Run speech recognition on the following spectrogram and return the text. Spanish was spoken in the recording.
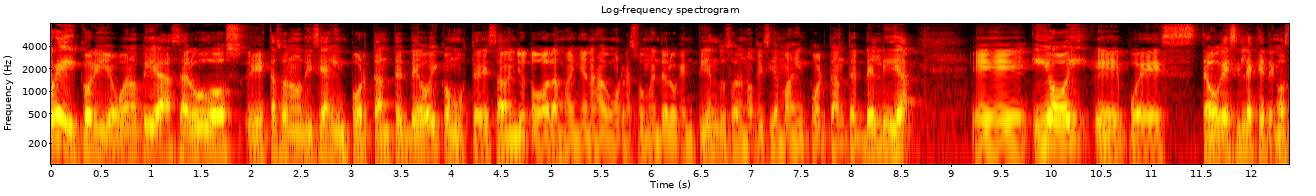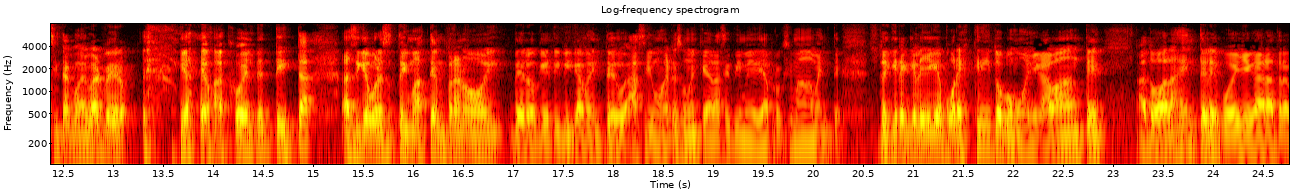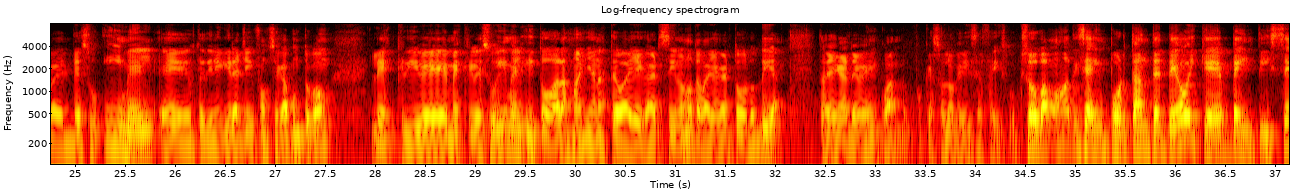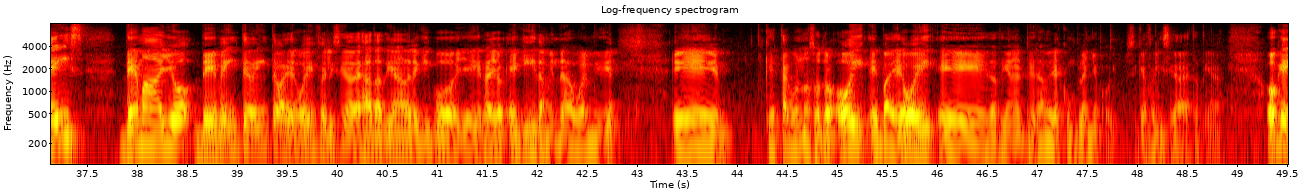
Ok, Corillo, buenos días, saludos. Estas son las noticias importantes de hoy. Como ustedes saben, yo todas las mañanas hago un resumen de lo que entiendo, son las noticias más importantes del día. Eh, y hoy, eh, pues, tengo que decirles que tengo cita con el barbero y además con el dentista. Así que por eso estoy más temprano hoy de lo que típicamente hacemos el resumen, que a las 7 y media aproximadamente. Si usted quiere que le llegue por escrito, como llegaba antes a toda la gente, le puede llegar a través de su email. Eh, usted tiene que ir a jfonseca.com, le escribe, me escribe su email y todas las mañanas te va a llegar. Si no, no te va a llegar todos los días. Te va a llegar de vez en cuando, porque eso es lo que dice Facebook. So, vamos a noticias importantes de hoy, que es 26 de mayo de 2020. By the way, felicidades a Tatiana del equipo de J Rayo X también de Jaguar Media. Eh, que está con nosotros hoy. Eh, by the way, eh, Tatiana Ortiz Ramírez cumpleaños hoy. Así que felicidades, Tatiana. Ok,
